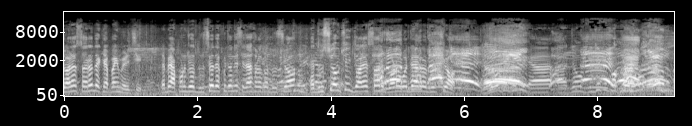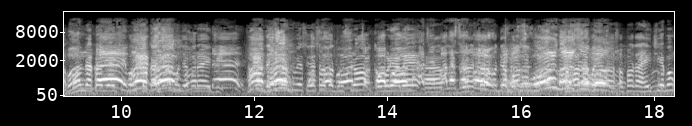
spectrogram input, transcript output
ଜଳେଶ୍ୱରରେ ଦେଖିବା ପାଇଁ ମିଳିଛି ତେବେ ଆପଣ ଯେଉଁ ଦୃଶ୍ୟ ଦେଖୁଛନ୍ତି ସିଧାସଳଖ ଦୃଶ୍ୟ ଏ ଦୃଶ୍ୟ ହେଉଛି ଜଳେଶ୍ୱର ବଡ଼ ବଜାରର ଦୃଶ୍ୟ ଯେଉଁଠିକି ଯେଉଁ ବିଜେପି ପକ୍ଷରୁ ବନ୍ଦ ଡାକରା ଦିଆଯାଇଛି ଏବଂ ଚକାଚକ ମଧ୍ୟ କରାଯାଇଛି ଆପଣ ଦେଖିପାରୁଥିବେ ସିଧାସଳଖ ଦୃଶ୍ୟ କୋଭଳି ଭାବେ ଜଳେଶ୍ୱର ମଧ୍ୟ ବନ୍ଦକୁ ସଫଳତା ହେଇଛି ଏବଂ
